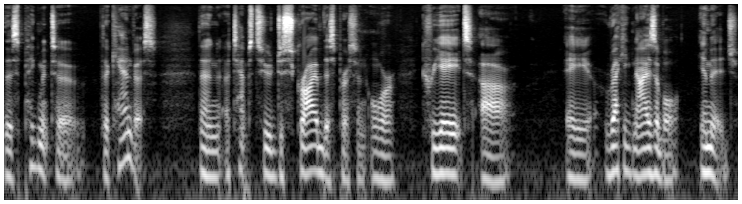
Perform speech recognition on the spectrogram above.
this pigment to the canvas then attempts to describe this person or create uh, a recognizable image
